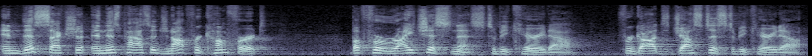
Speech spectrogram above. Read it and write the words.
In this section, in this passage, not for comfort, but for righteousness to be carried out, for God's justice to be carried out.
